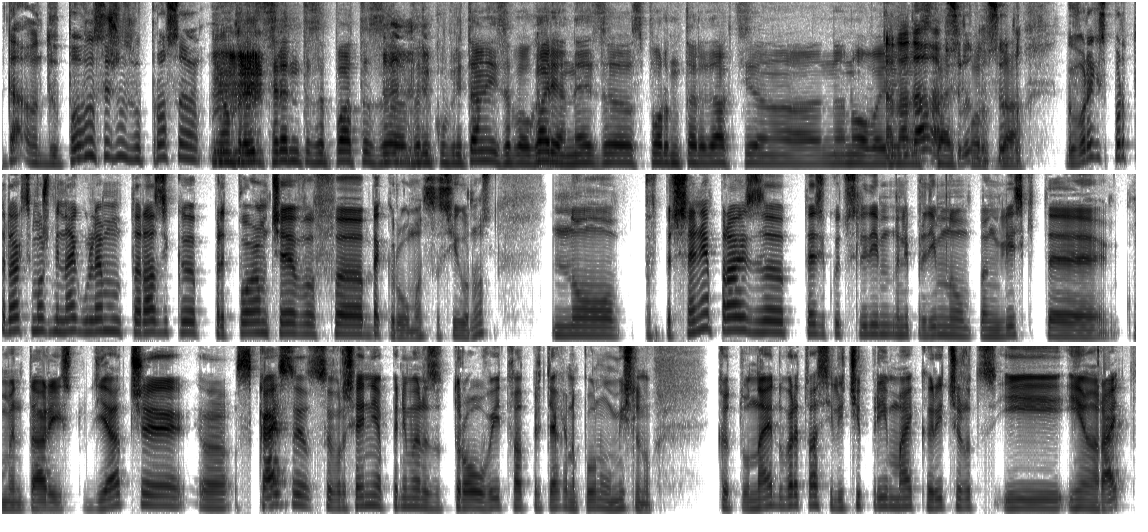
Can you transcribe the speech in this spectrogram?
Да, допълвам всъщност въпроса. Имам предвид средната заплата за Великобритания и за България, не за спортната редакция на, на Нова Да, или да, на да, Sky абсолютно, Sports, абсолютно. Говорейки спорт редакция, може би най-голямата разлика, предполагам, че е в бекрума, със сигурност. Но впечатление прави за тези, които следим нали, предимно английските коментари и студия, че а, Sky са съвършения пример за тролове и това при тях е напълно умишлено. Като най-добре това си личи при Майка Ричардс и Иан Райт,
